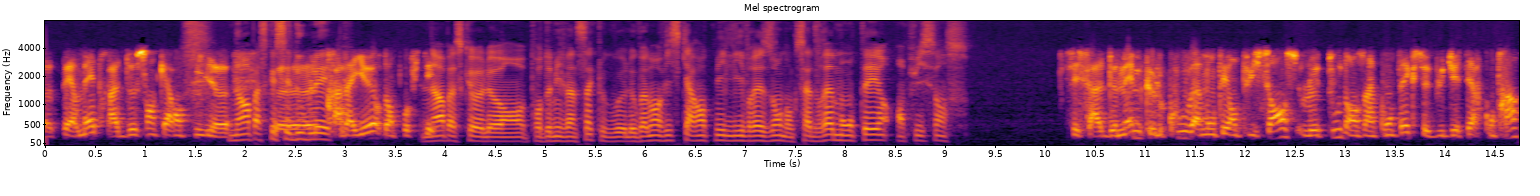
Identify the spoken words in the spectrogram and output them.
euh, permettre à 240 000 euh, non, parce que c'est doublé. travailleurs d'en profiter. Non, parce que le, pour 2025, le, le, gouvernement vise 40 000 livraisons, donc ça devrait monter en puissance. C'est ça. De même que le coût va monter en puissance, le tout dans un contexte budgétaire contraint.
